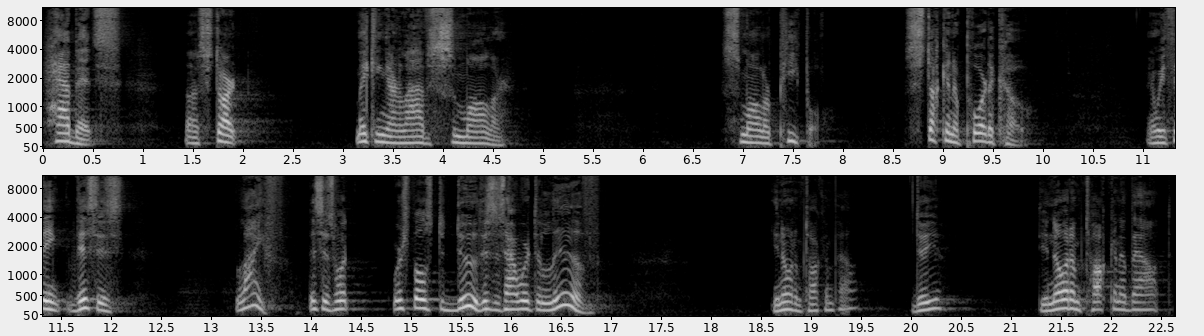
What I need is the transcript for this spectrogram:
habits uh, start making our lives smaller. Smaller people, stuck in a portico. And we think this is life. This is what we're supposed to do. This is how we're to live. You know what I'm talking about? Do you? Do you know what I'm talking about?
